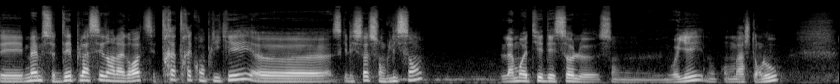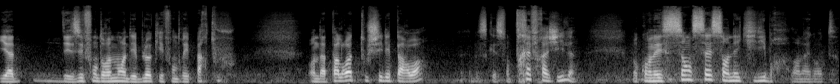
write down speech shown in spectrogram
Même se déplacer dans la grotte, c'est très très compliqué euh, parce que les sols sont glissants. La moitié des sols euh, sont noyés, donc on marche dans l'eau. Il y a des effondrements et des blocs effondrés partout. On n'a pas le droit de toucher les parois parce qu'elles sont très fragiles. Donc on est sans cesse en équilibre dans la grotte.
